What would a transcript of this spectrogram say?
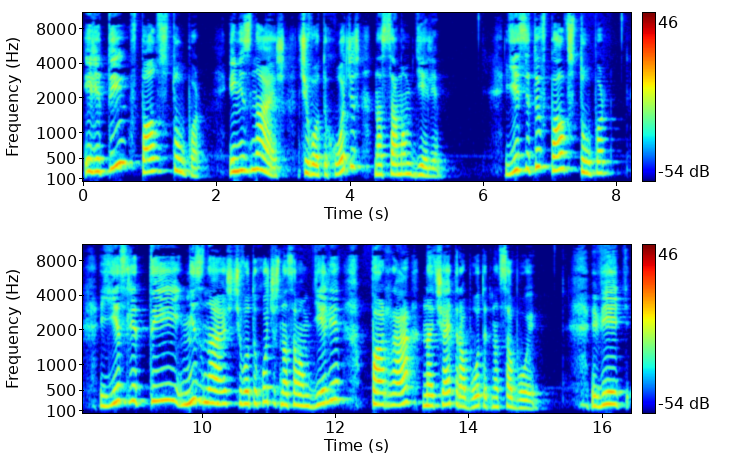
или ты впал в ступор и не знаешь, чего ты хочешь на самом деле? Если ты впал в ступор, если ты не знаешь, чего ты хочешь на самом деле, пора начать работать над собой. Ведь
